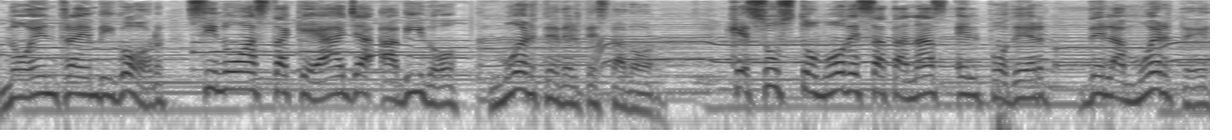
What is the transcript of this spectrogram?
no entra en vigor sino hasta que haya habido muerte del testador. Jesús tomó de Satanás el poder de la muerte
